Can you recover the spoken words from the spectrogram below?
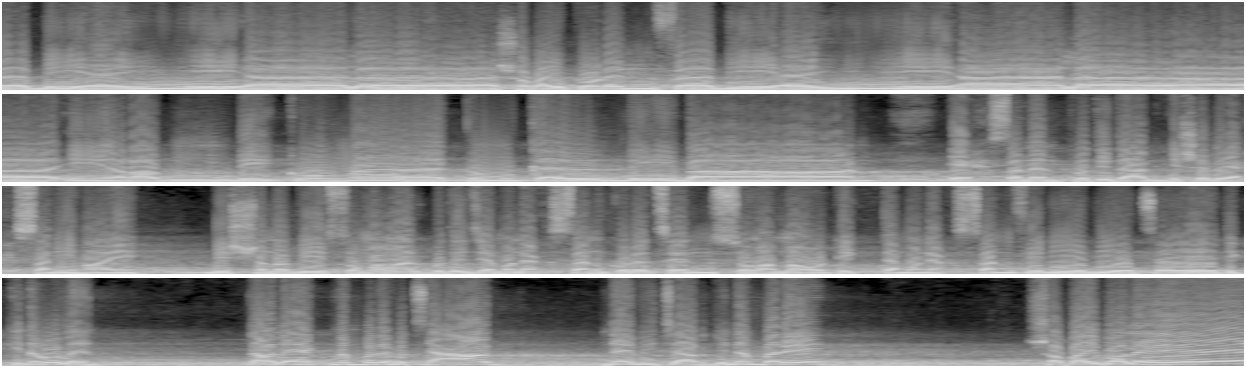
আলা সবাই পড়েন ফাবিআইয়ি আলাই রাব্বিকুমা তুকাল্লিবান ইহসানের প্রতিদান হিসেবে ইহসানি হয়। বিশ্বনবী সোমামার প্রতি যেমন ইহসান করেছেন, সোমামাও ঠিক তেমন ইহসান ফিরিয়ে দিয়েছে। ঠিক কিনা বলেন? তাহলে এক নম্বরে হচ্ছে আদ ন্যায় বিচার দুই নম্বরে সবাই বলেন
